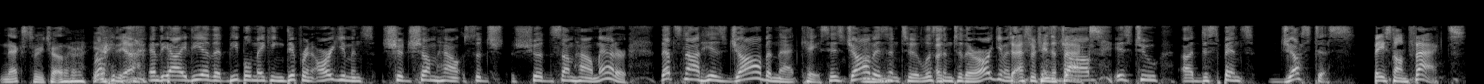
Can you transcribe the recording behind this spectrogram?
next to each other. Right. Yeah. And the idea that people making different arguments should somehow should, should somehow matter. That's not his job in that case. His job isn't to listen to their arguments. Mm-hmm. Uh, to ascertain his the facts. job is to uh, dispense justice. Based on facts.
